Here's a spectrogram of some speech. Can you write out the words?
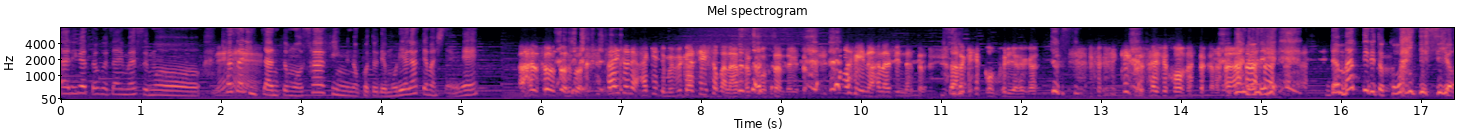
ありがとうございます。もう、ね、カザリンちゃんともサーフィングのことで盛り上がってましたよね。あそうそうそう最初ねはっきり言って難しい人かなと思ったんだけどサーフィンの話になったらあの結構盛り上がって結構最初怖かったからあのね黙ってると怖いんですよ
